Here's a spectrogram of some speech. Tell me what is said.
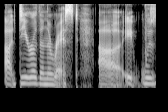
uh, dearer than the rest. Uh, it was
